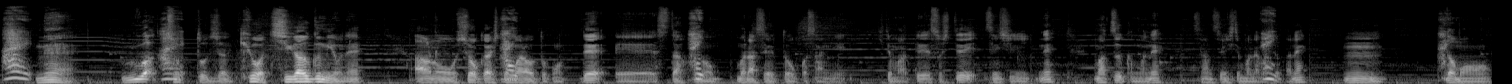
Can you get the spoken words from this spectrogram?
はい。ね。えうわ、はい。ちょっとじゃあ今日は違うグミをねあの紹介してもらおうと思って、えースタッフの村瀬東子さんに来てもらって、そして選手にね松尾君もね参戦してもらいましょうかね、うん。どうも。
